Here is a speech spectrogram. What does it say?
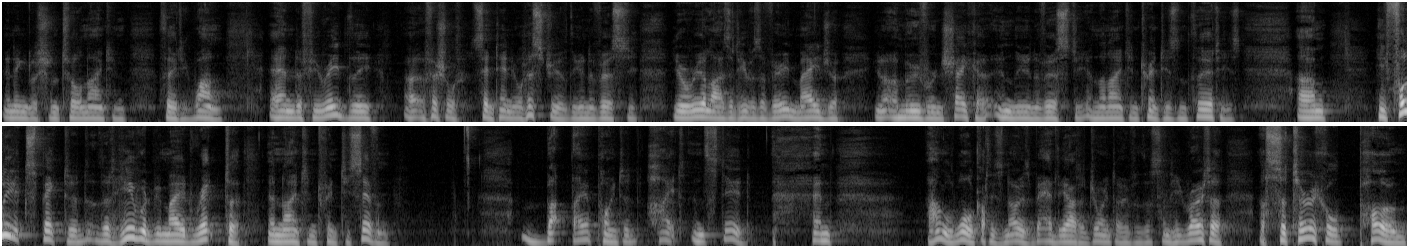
in English until 1931. And if you read the uh, official centennial history of the university, you'll realise that he was a very major, you know, a mover and shaker in the university in the 1920s and 30s. Um, he fully expected that he would be made rector in 1927. but they appointed Hight instead. And Arnold Wall got his nose badly out of joint over this, and he wrote a, a satirical poem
